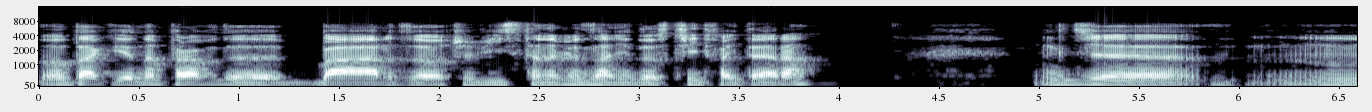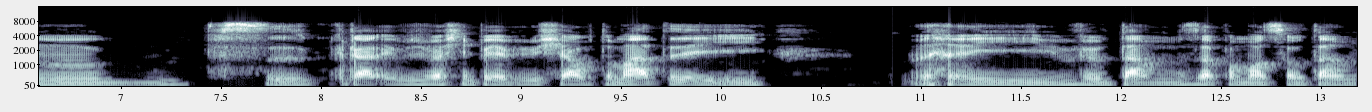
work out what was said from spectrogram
no, takie naprawdę bardzo oczywiste nawiązanie do Street Fightera. gdzie mm, właśnie pojawiły się automaty i, i tam za pomocą tam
